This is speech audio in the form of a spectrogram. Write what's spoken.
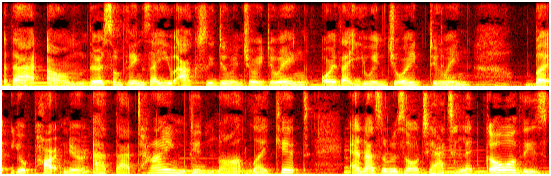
that um there are some things that you actually do enjoy doing or that you enjoyed doing but your partner at that time did not like it. And as a result you had to let go of these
